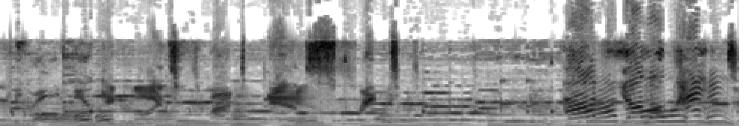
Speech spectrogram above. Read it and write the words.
Can draw marking lines flat and straight. Add yellow paint.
